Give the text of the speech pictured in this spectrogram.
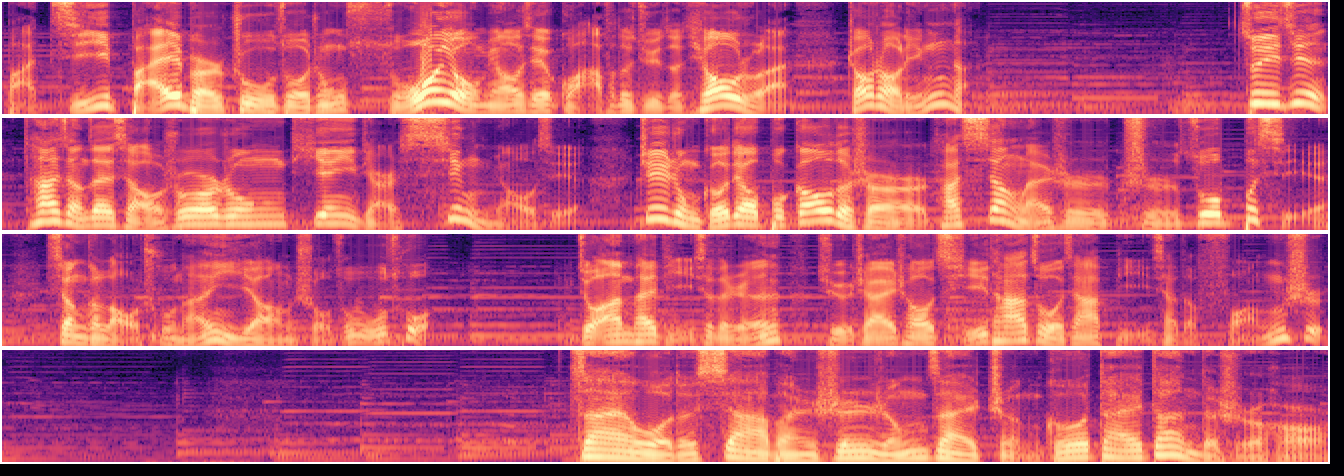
把几百本著作中所有描写寡妇的句子挑出来，找找灵感。最近，他想在小说中添一点性描写。这种格调不高的事儿，他向来是只做不写，像个老处男一样手足无措。就安排底下的人去摘抄其他作家笔下的房事。在我的下半身仍在枕戈待旦的时候，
